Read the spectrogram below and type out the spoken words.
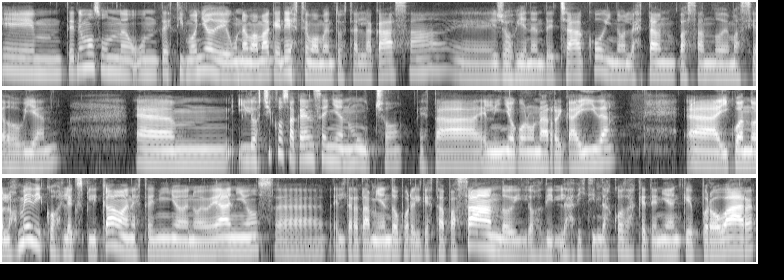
Em, tenemos un, testimonio de una mamá que en este momento está en la casa. Eh, ellos vienen de Chaco y no la están pasando demasiado bien. Em, y los chicos acá enseñan mucho. Está el niño con una recaída. eh, y cuando los médicos le explicaban a este niño de nueve años eh, el tratamiento por el que está pasando y las distintas cosas que tenían que probar,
